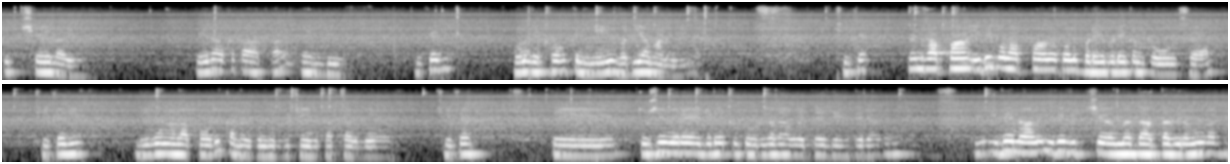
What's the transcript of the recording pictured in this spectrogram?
ਪਿੱਛੇ ਲਾਈ। ਇਹਦਾ ਘਟਾਤਾ ਵੈਲਿਊ ਠੀਕ ਹੈ ਜੀ? ਹੁਣ ਦੇਖੋ ਕਿੰਨੀ ਵਧੀਆ ਬਣ ਗਈ ਹੈ। ਠੀਕ ਹੈ? ਫਰੈਂਡਸ ਆਪਾਂ ਇਹਦੇ ਕੋਲ ਆਪਾਂ ਦੇ ਕੋਲ ਬੜੇ ਬੜੇ ਕੰਟਰੋਲਸ ਹੈ। ਠੀਕ ਹੈ ਜੀ? ਜਿਹਦੇ ਨਾਲ ਆਪਾਂ ਉਹਦੇ ਕਲਰ ਕਲਰ ਵੀ ਚੇਂਜ ਕਰ ਸਕਦੇ ਹਾਂ। ਠੀਕ ਹੈ? ਤੇ ਤੁਸੀਂ ਮੇਰੇ ਜਿਹੜੇ ਟਿਊਟੋਰੀਅਲ ਆ ਉਹ ਇੱਦਾਂ ਦੇਖਦੇ ਰਿਹਾ ਕਰੋ। ਤੇ ਇਹਦੇ ਨਾਲ ਇਹਦੇ ਵਿੱਚ ਮੈਂ ਦੱਸਦਾ ਵੀ ਰਹੂੰਗਾ ਕਿ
